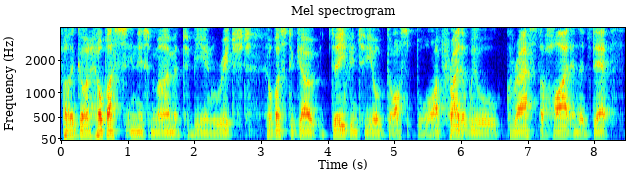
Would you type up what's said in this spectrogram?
Father God, help us in this moment to be enriched. Help us to go deep into your gospel. I pray that we will grasp the height and the depth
